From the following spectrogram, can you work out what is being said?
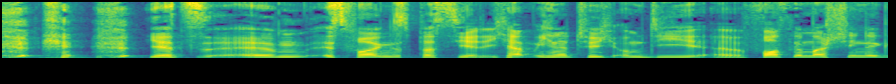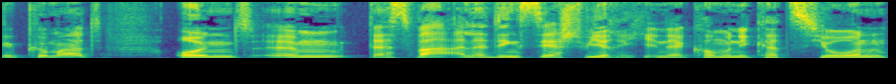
jetzt ähm, ist Folgendes passiert. Ich habe mich natürlich um die äh, Vorführmaschine gekümmert und ähm, das war allerdings sehr schwierig in der Kommunikation.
